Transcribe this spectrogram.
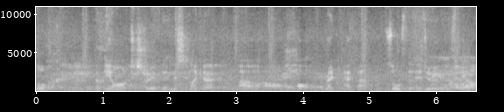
look at the artistry of it. And this is like a, a, a hot red pepper sauce that they do as well.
